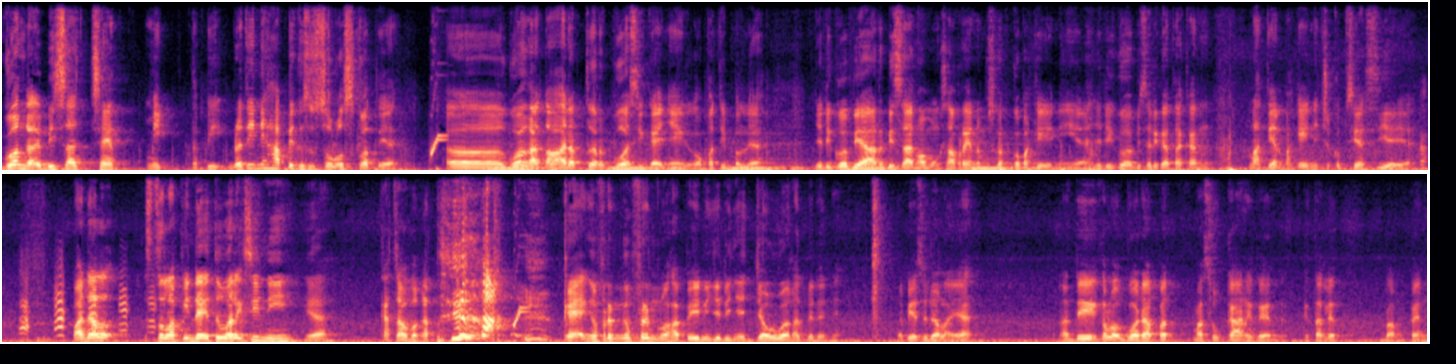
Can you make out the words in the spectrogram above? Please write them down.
Gua nggak bisa chat mic. Tapi berarti ini HP khusus solo squad ya. Eh gua nggak tahu adapter gua sih kayaknya kompatibel ya. Jadi gua biar bisa ngomong sama random squad gua pakai ini ya. Jadi gua bisa dikatakan latihan pakai ini cukup sia-sia ya. Padahal setelah pindah itu balik sini ya kacau banget. Kayak ngeframe ngeframe loh HP ini jadinya jauh banget bedanya. Tapi ya sudahlah ya. Nanti kalau gua dapat masukan gitu kan, kita lihat Bang Pen.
